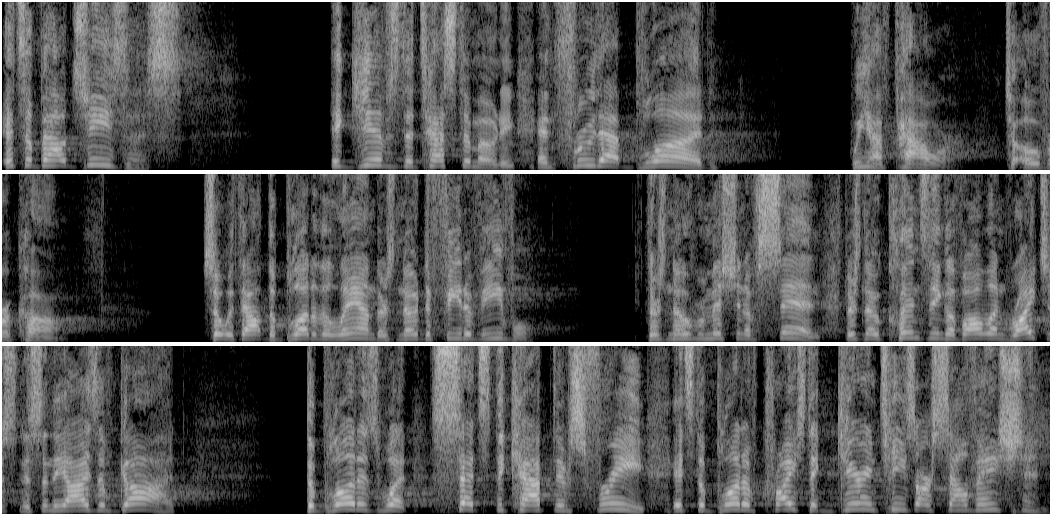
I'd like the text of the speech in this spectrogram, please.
It's about Jesus. It gives the testimony. And through that blood, we have power to overcome. So without the blood of the Lamb, there's no defeat of evil. There's no remission of sin. There's no cleansing of all unrighteousness in the eyes of God. The blood is what sets the captives free. It's the blood of Christ that guarantees our salvation.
